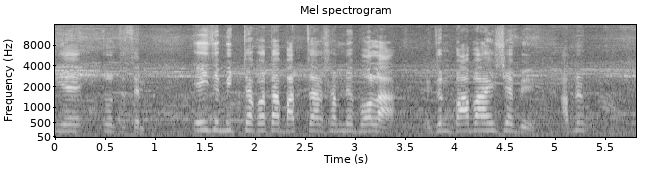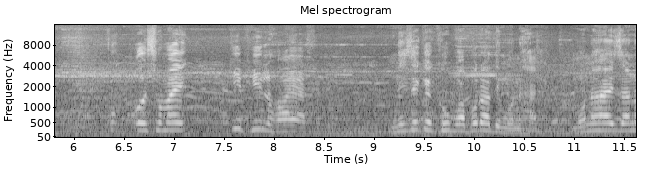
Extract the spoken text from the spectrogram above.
দিয়ে চলতেছেন। এই যে মিথ্যা কথা বাচ্চার সামনে বলা, একজন বাবা হিসেবে আপনার ওই সময় কি ফিল হয় আসলে? নিজেকে খুব অপরাধী মনে হয়। মনে হয় যেন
